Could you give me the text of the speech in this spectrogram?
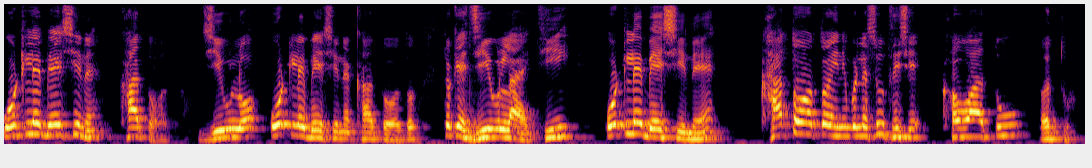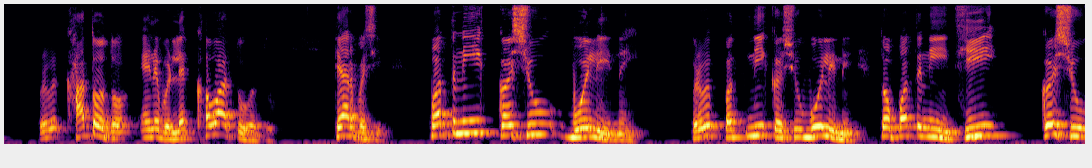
ઓટલે બેસીને ખાતો હતો. જીવલો ઓટલે બેસીને ખાતો હતો. તો કે જીવલાથી ઓટલે બેસીને ખાતો હતો એની બદલે શું થશે? ખવાતું હતું. બરાબર? ખાતો હતો એને બદલે ખવાતું હતું. ત્યાર પછી પત્ની કશું બોલી નહીં. બરાબર? પત્ની કશું બોલી નહીં. તો પત્નીથી કશું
